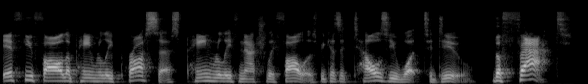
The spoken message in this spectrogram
If you follow the pain relief process, pain relief naturally follows because it tells you what to do. The fact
